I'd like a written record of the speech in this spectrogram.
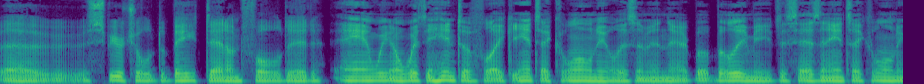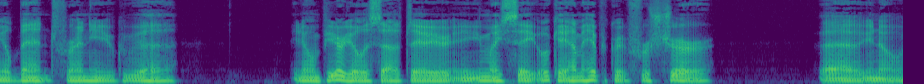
uh, spiritual debate that unfolded, and we you know with a hint of like anti-colonialism in there. But believe me, this has an anti-colonial bent for any uh, you know, imperialists out there, you might say, okay, I'm a hypocrite for sure. Uh, you know,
